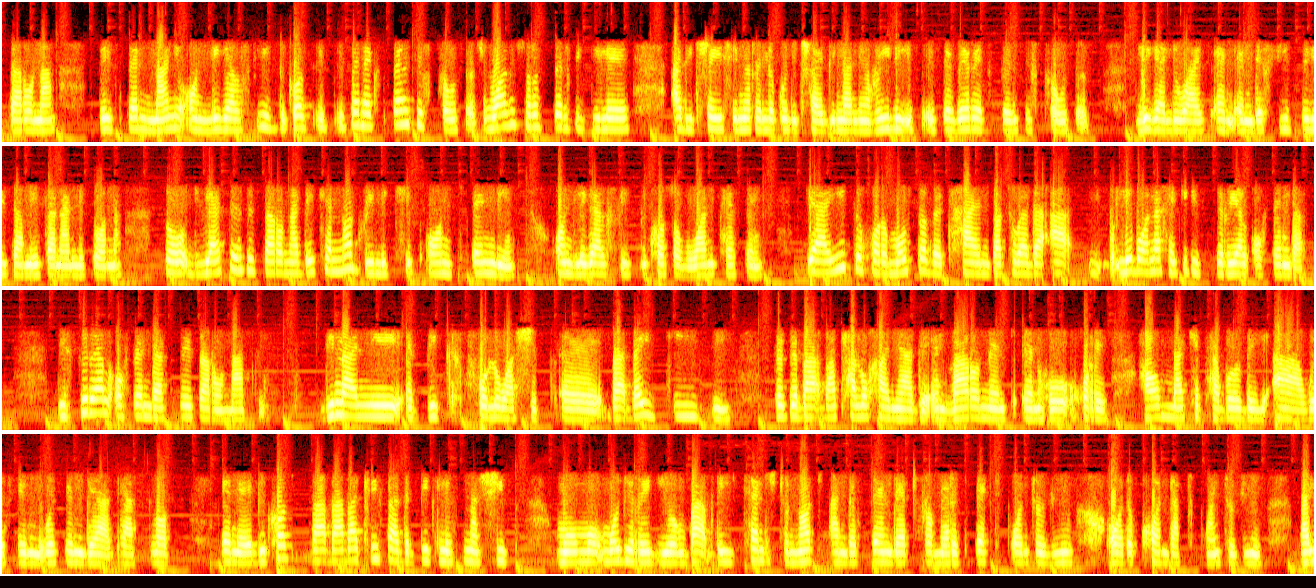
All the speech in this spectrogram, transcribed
they spend money on legal fees because it, it's an expensive process. Once re se arbitration re le ko di-tribunal really it's, it's a very expensive process legally wise and, and the fees tse di tsamaisanang le tsona so the licenses tsa rona they cannot really keep on spending on legal fees because of one person. They are itse for most of the time but whether a le bona ge ke di-serial offenders. The serial offenders tse tsa rona tse na le a big followership uh, ba ba ikitse setse ba ba tlhaloganya the environment and how marketable they are within within their their slots and uh, because ba ba ba the big listenership mo mo mo di radio but they tend to not understand that from a respect point of view or the conduct point of view ba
